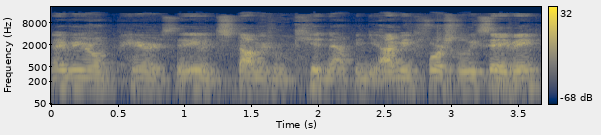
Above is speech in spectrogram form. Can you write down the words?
Not even your own parents. They didn't even stop me from kidnapping you. I mean, forcefully saving.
